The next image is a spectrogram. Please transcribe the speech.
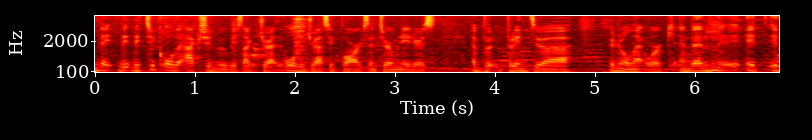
they, they, they took all the action movies, like Jura- all the Jurassic Parks and Terminators, and put, put into a, a neural network, and then it, it,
